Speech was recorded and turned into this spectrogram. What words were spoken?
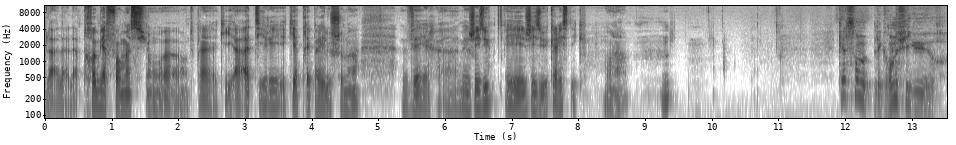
la, première formation, euh, en tout cas, qui a attiré et qui a préparé le chemin vers, vers Jésus et Jésus eucharistique. Voilà. Quelles sont les grandes figures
